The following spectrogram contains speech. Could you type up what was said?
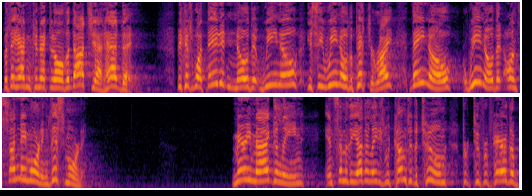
But they hadn't connected all the dots yet, had they? Because what they didn't know that we know, you see, we know the picture, right? They know, we know that on Sunday morning, this morning, Mary Magdalene and some of the other ladies would come to the tomb to prepare the,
